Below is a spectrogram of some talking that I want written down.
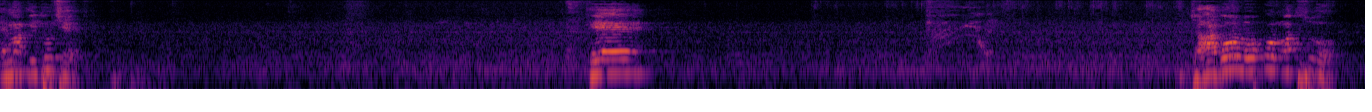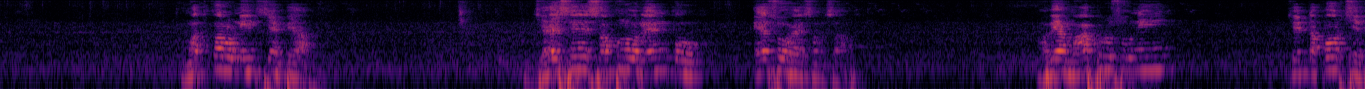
એમાં કીધું છે, કે જાગો લોકો મત સુઓ મત કરો નીંદ છે પ્યાર. જૈસે સપનો રેનકો, એસો હે સંસાર. હવે આ મહાપુરુષોની જે ટપોર છે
